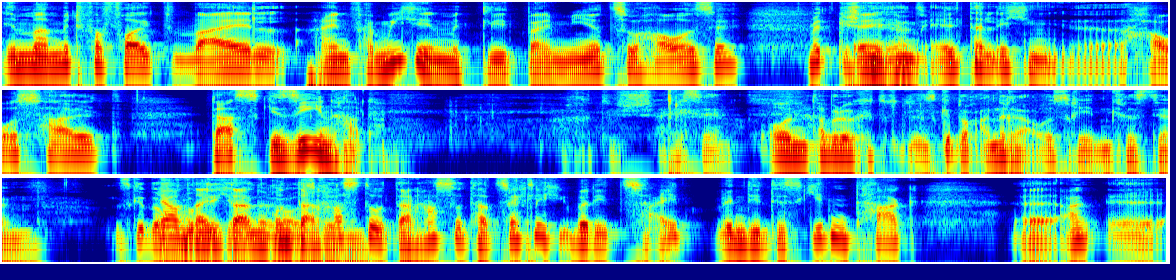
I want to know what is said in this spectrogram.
immer mitverfolgt, weil ein Familienmitglied bei mir zu Hause äh, im elterlichen äh, Haushalt das gesehen hat. Ach du Scheiße. Und Aber du, es gibt auch andere Ausreden, Christian. Es gibt auch ja, und dann, dann, und dann Ausreden. hast du, dann hast du tatsächlich über die Zeit, wenn dir das jeden Tag äh, äh,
